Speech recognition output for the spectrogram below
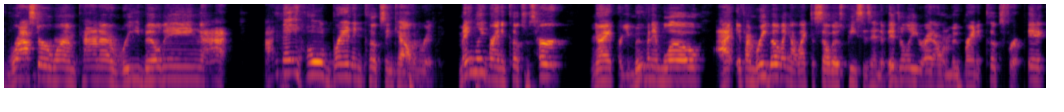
roster where I'm kind of rebuilding, I, I may hold Brandin Cooks and Calvin Ridley. Mainly, Brandin Cooks was hurt, right? Are you moving him low? I if I'm rebuilding, I like to sell those pieces individually, right? I want to move Brandin Cooks for a pick,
